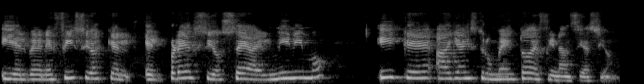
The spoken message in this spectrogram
y el beneficio es que el, precio sea el mínimo y que haya instrumento de financiación.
